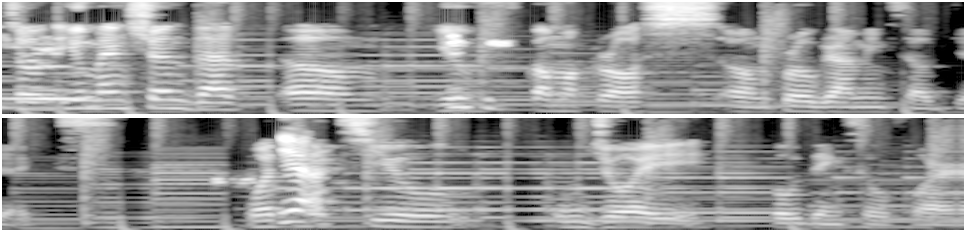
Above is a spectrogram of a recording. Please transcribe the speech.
you. So you mentioned that um, you've come across um, programming subjects. What Yeah. makes you enjoy coding so far?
